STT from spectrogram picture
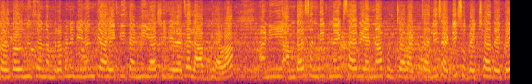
कळकळूनचं नम्रपणे विनंती आहे की त्यांनी या शिबिराचा लाभ घ्यावा. आणि आमदार संदीप नाईक साहेब यांना पुढच्या वाटचालीसाठी शुभेच्छा देते.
